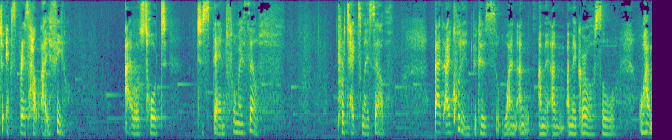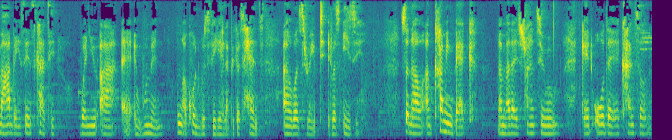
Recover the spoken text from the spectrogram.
to express how I feel. I was taught to stand for myself, protect myself. But I couldn't because one, I'm, I'm, a, I'm, I'm a girl, so when you are a, a woman, because hence I was raped. It was easy. So now I'm coming back. My mother is trying to get all the counsel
